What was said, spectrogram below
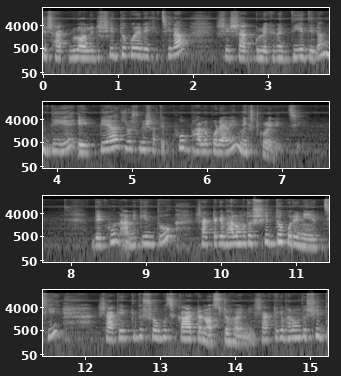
যে শাকগুলো অলরেডি সিদ্ধ করে রেখেছিলাম, সেই শাকগুলো এখানে দিয়ে দিলাম। দিয়ে এই পেঁয়াজ, রসুনের সাথে খুব ভালো করে আমি মিক্সড করে দিচ্ছি। দেখুন, আমি কিন্তু শাকটাকে ভালো মতো সিদ্ধ করে নিয়েছি। শাকের কিন্তু সবুজ কালারটা নষ্ট হয়নি। শাকটাকে ভালো মতো সিদ্ধ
